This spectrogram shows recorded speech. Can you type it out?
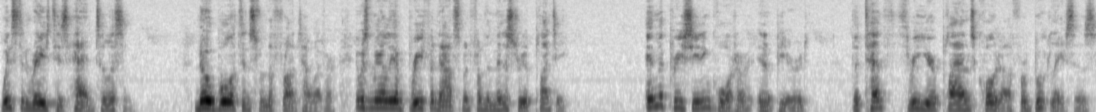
Winston raised his head to listen. No bulletins from the front, however. It was merely a brief announcement from the Ministry of Plenty. In the preceding quarter, it appeared, the 10th three year plan's quota for bootlaces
